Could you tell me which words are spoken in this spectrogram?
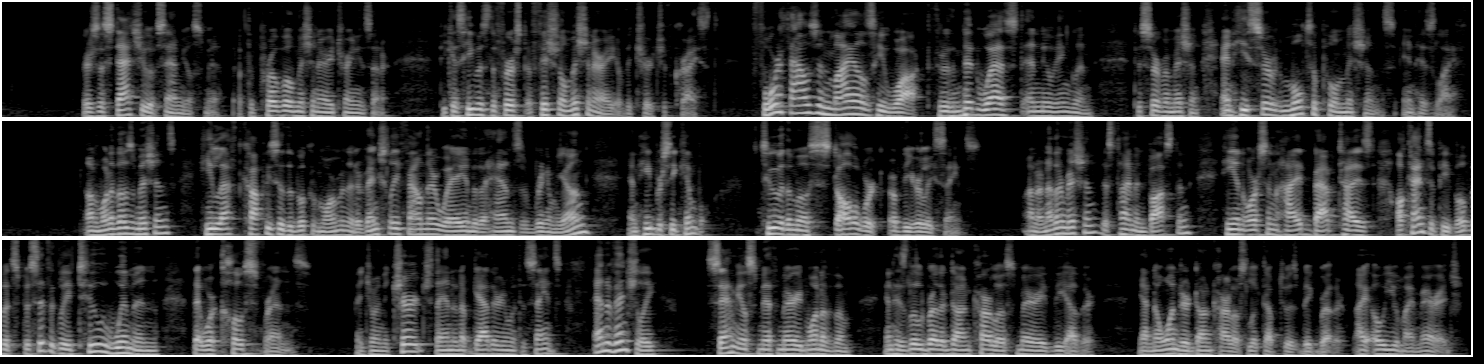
There's a statue of Samuel Smith at the Provo Missionary Training Center because he was the first official missionary of the Church of Christ. 4,000 miles he walked through the Midwest and New England to serve a mission, and he served multiple missions in his life. On one of those missions, he left copies of the Book of Mormon that eventually found their way into the hands of Brigham Young and Heber C. Kimball, two of the most stalwart of the early saints. On another mission, this time in Boston, he and Orson Hyde baptized all kinds of people, but specifically two women that were close friends. They joined the church, they ended up gathering with the saints, and eventually Samuel Smith married one of them, and his little brother Don Carlos married the other. Yeah, no wonder Don Carlos looked up to his big brother. I owe you my marriage.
